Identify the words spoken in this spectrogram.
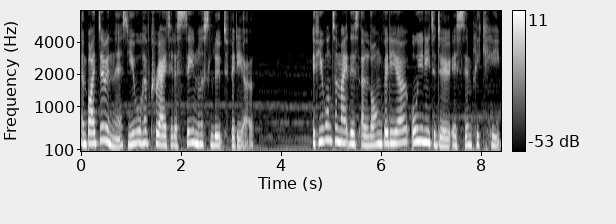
And by doing this, you will have created a seamless looped video if you want to make this a long video, all you need to do is simply keep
